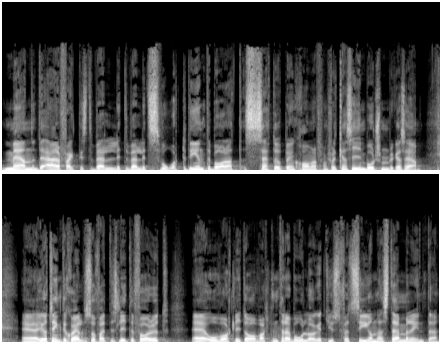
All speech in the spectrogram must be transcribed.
men det är faktiskt väldigt, väldigt svårt. Det är inte bara att sätta upp en kamera framför ett kasinbord som man brukar säga. Eh, jag tänkte själv så faktiskt lite förut och varit lite avvaktande till det här bolaget just för att se om det här stämmer eller inte.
